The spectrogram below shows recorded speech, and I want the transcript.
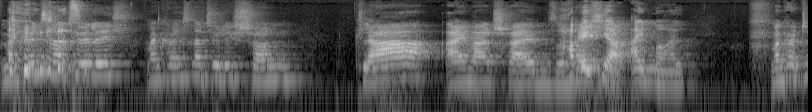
man könnte natürlich, man könnte natürlich schon klar einmal schreiben, so Hab hey, ich ja hab- einmal. Man könnte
